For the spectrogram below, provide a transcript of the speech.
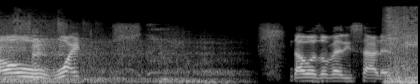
Oh, what? That was a very sad ending.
